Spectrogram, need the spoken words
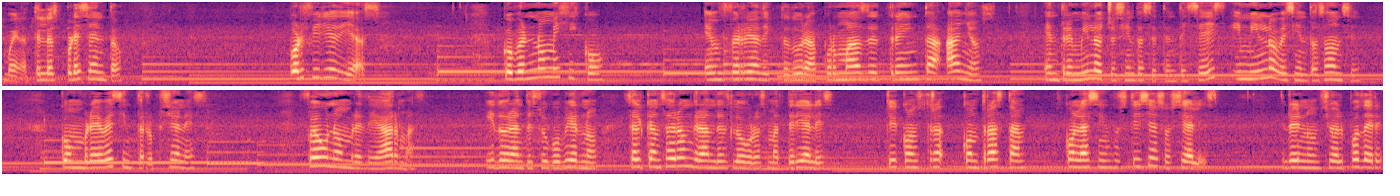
Bueno, te los presento. Porfirio Díaz gobernó México en férrea dictadura por más de 30 años, entre 1876 y 1911, con breves interrupciones. fue un hombre de armas, y durante su gobierno se alcanzaron grandes logros materiales que contrastan con las injusticias sociales. Renunció al poder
